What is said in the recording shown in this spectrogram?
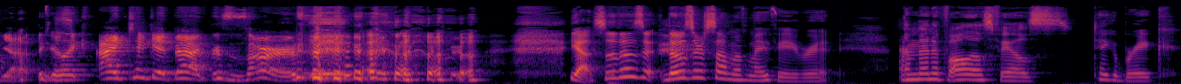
yeah. You're like, I take it back. This is hard yeah, so those are those are some of my favorite. And then if all else fails, take a break.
